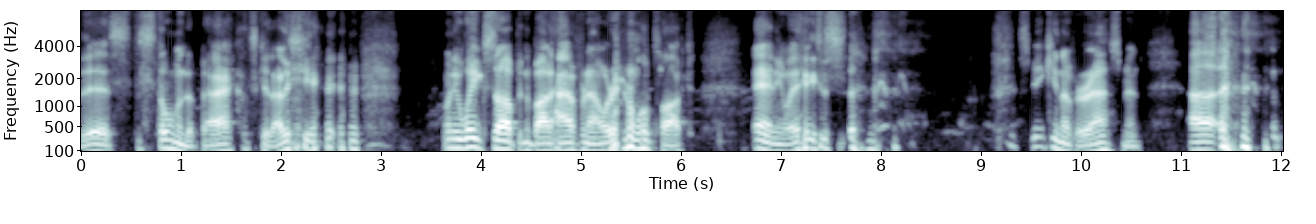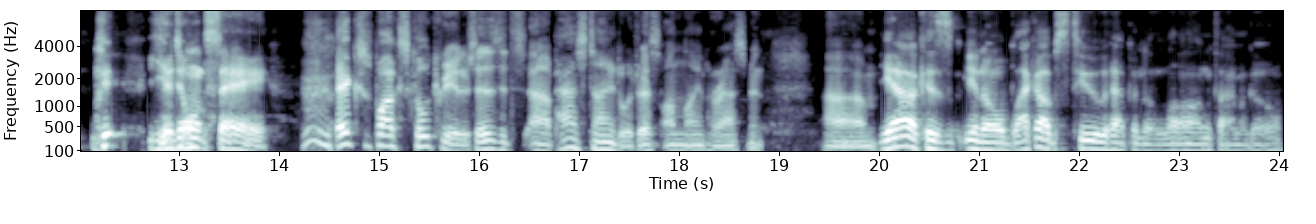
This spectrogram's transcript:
this. Just throw him in the back. Let's get out of here. when he wakes up in about half an hour, and we'll talk. Anyways, speaking of harassment, uh, you don't say. Xbox co-creator says it's uh, past time to address online harassment. Um, Yeah, because you know, Black Ops 2 happened a long time ago.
